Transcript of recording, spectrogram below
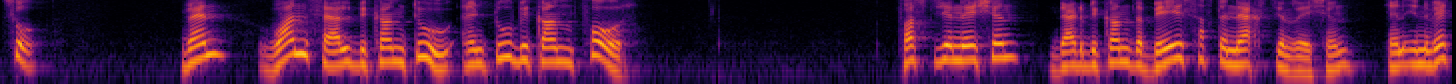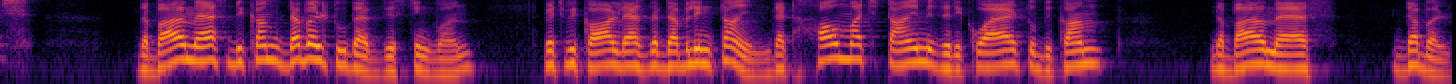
So, when one cell become 2 and 2 become 4, first generation that become the base of the next generation and in which the biomass become double to the existing one which we called as the doubling time that how much time is required to become the biomass doubled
